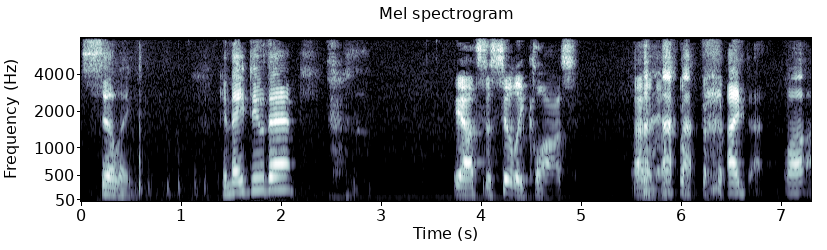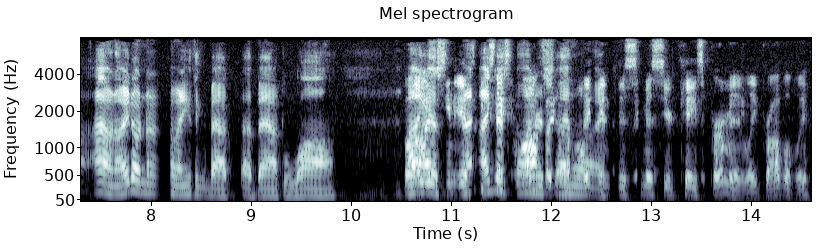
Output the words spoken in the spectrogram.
silly"? Can they do that? Yeah, it's the silly clause. I don't know. I well, I don't know. I don't know anything about about law. Well, I I, guess- mean, if I- I guess take I off understand enough, they can dismiss your case permanently, probably.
